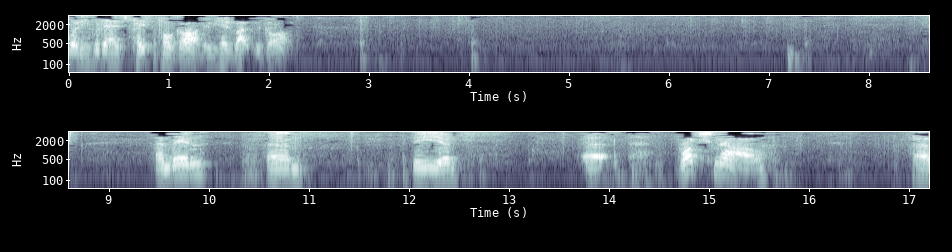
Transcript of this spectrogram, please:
Well, he would have had his place before God if he had right with God. And then um, the uh, uh, watch now uh,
